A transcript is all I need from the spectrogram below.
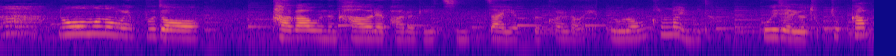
너무너무 예쁘죠? 다가오는 가을에 바르기 진짜 예쁠 컬러예요. 이런 컬러입니다. 보이세요? 이 촉촉함?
